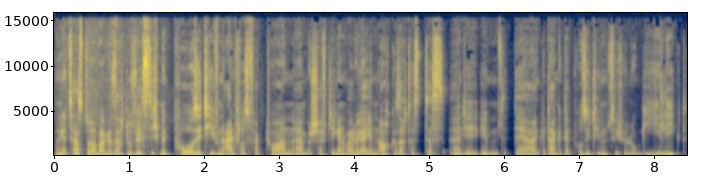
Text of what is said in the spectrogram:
Und jetzt hast du aber gesagt, du willst dich mit positiven Einflussfaktoren äh, beschäftigen, weil du ja eben auch gesagt hast, dass äh, dir eben der Gedanke der positiven Psychologie liegt.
